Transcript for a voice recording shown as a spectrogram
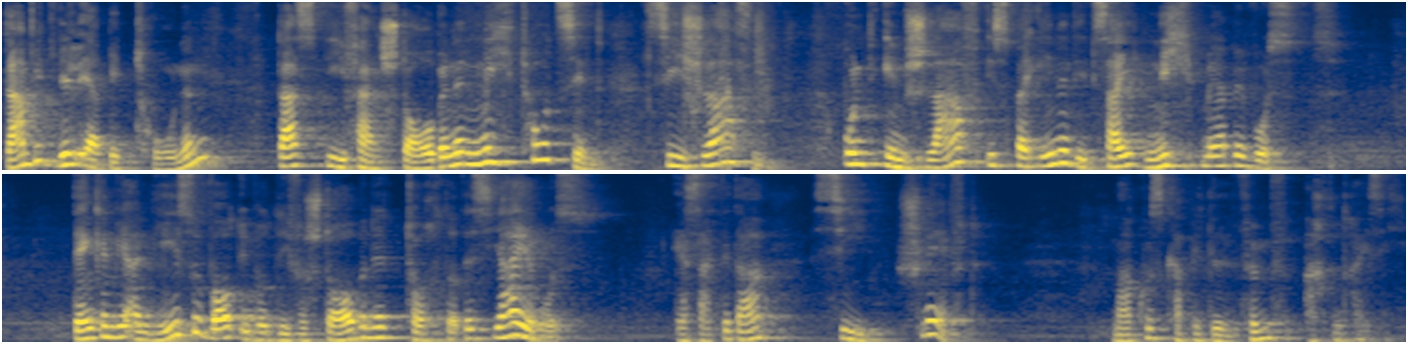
Damit will er betonen, dass die Verstorbenen nicht tot sind. Sie schlafen. Und im Schlaf ist bei ihnen die Zeit nicht mehr bewusst. Denken wir an Jesu Wort über die verstorbene Tochter des Jairus. Er sagte da, sie schläft. Markus Kapitel 5, 38.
